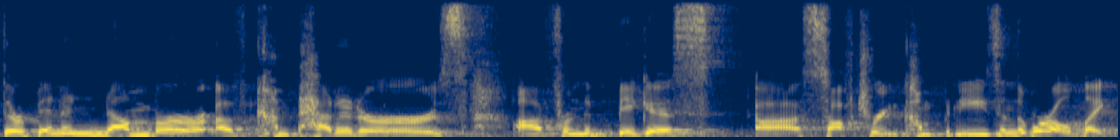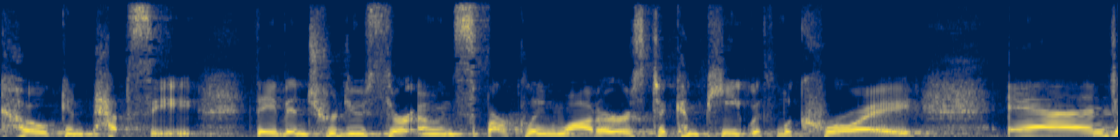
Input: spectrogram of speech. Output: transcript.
there have been a number of competitors uh, from the biggest uh, soft drink companies in the world, like Coke and Pepsi. They've introduced their own sparkling waters to compete with LaCroix. And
